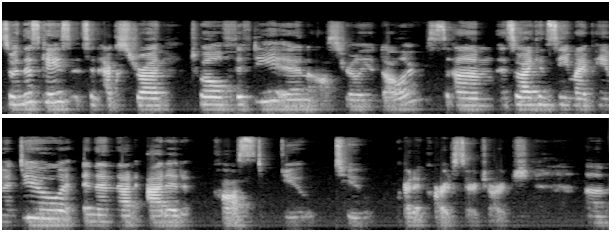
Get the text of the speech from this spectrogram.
so in this case, it's an extra 1250 in Australian dollars. Um, and so I can see my payment due and then that added cost due to credit card surcharge. Um,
